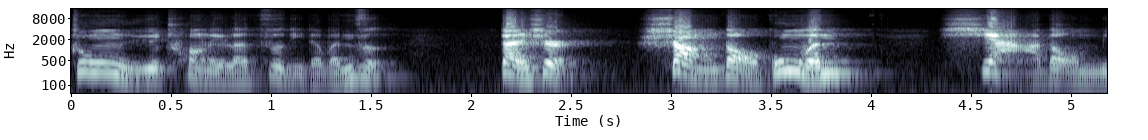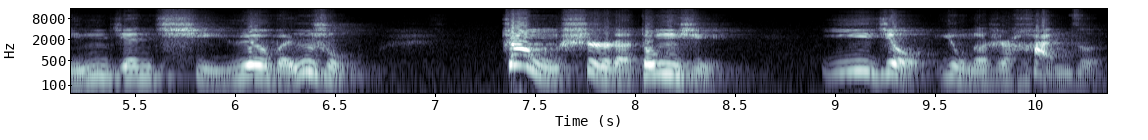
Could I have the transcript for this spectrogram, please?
终于创立了自己的文字。但是上到公文，下到民间契约文书，正式的东西依旧用的是汉字。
